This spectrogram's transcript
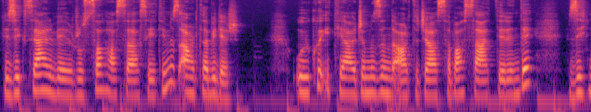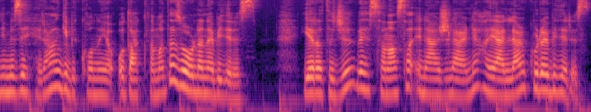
Fiziksel ve ruhsal hassasiyetimiz artabilir. Uyku ihtiyacımızın da artacağı sabah saatlerinde zihnimizi herhangi bir konuya odaklamada zorlanabiliriz. Yaratıcı ve sanatsal enerjilerle hayaller kurabiliriz.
